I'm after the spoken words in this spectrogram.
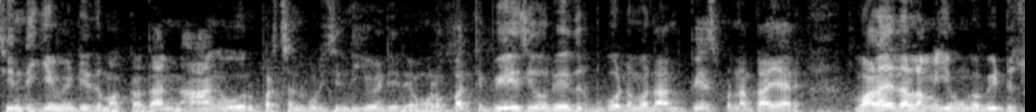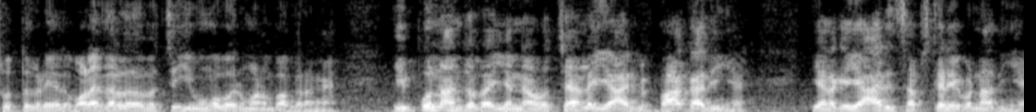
சிந்திக்க வேண்டியது மக்கள் தான் நாங்கள் ஒரு பர்சன்ட் கூட சிந்திக்க வேண்டியது இவங்களை பற்றி பேசி ஒரு எதிர்ப்பு கூட்டம் மாதிரி அந்த பேஸ் பண்ணால் தயார். வலைதளம் இவங்க வீட்டு சொத்து கிடையாது. வலைதளத்தை வச்சு இவங்க வருமானம் பார்க்குறாங்க. இப்போ நான் சொல்கிறேன் என்னோடய சேனலை யாருமே பார்க்காதீங்க. எனக்கு யாரும் சப்ஸ்கிரைப் பண்ணாதீங்க.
